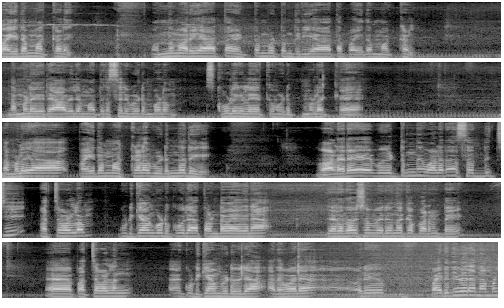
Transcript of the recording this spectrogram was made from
പൈതം മക്കൾ ഒന്നും അറിയാത്ത എട്ടും പൊട്ടും തിരിയാത്ത പൈതം മക്കൾ നമ്മൾ രാവിലെ മദ്രസയിൽ വിടുമ്പോഴും സ്കൂളുകളിലേക്ക് വിടുമ്പോഴൊക്കെ നമ്മൾ ആ പൈതം മക്കളെ വിടുന്നത് വളരെ വീട്ടിൽ നിന്ന് വളരെ ശ്രദ്ധിച്ച് പച്ചവെള്ളം കുടിക്കാൻ കൊടുക്കൂല തൊണ്ടവേദന ജലദോഷം വരും എന്നൊക്കെ പറഞ്ഞിട്ട് പച്ചവെള്ളം കുടിക്കാൻ വിടൂല. അതുപോലെ ഒരു പരിധിവരെ നമ്മൾ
